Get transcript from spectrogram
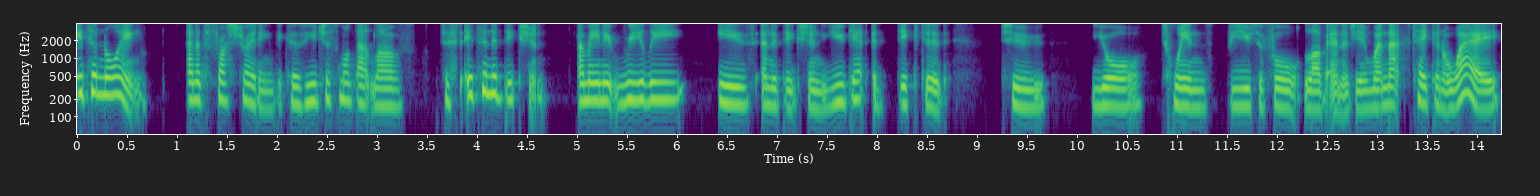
it's annoying and it's frustrating because you just want that love. Just it's an addiction. I mean, it really is an addiction. You get addicted to your twin's beautiful love energy. And when that's taken away,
